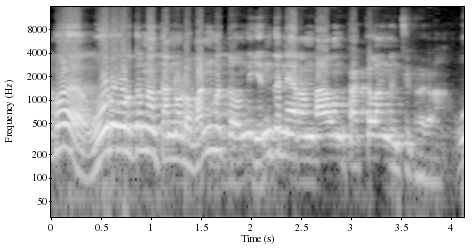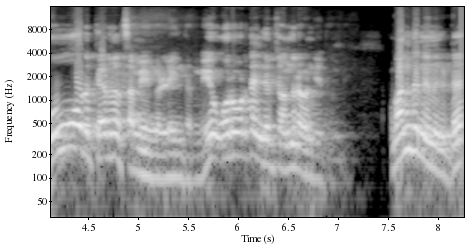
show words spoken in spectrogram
அப்ப ஒரு ஒருத்தர் நான் தன்னோட வன்மத்தை வந்து எந்த நேரம்டா வந்து கக்கலாம்னு நினைச்சிட்டு இருக்கிறான். ஒவ்வொரு தேர்தல் சமயங்கள்லையும் தம்பி ஒரு ஒருத்தன் எந்திரிச்சு வந்துட வேண்டியது தம்பி. வந்து நின்றுக்கிட்டு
